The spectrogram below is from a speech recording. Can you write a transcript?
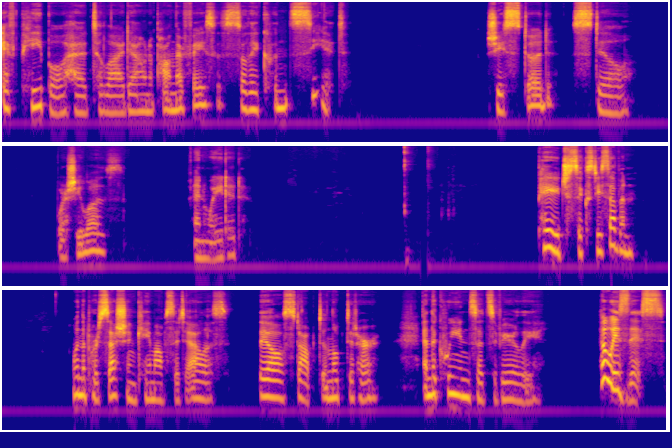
If people had to lie down upon their faces so they couldn't see it. She stood still where she was and waited. Page 67. When the procession came opposite to Alice, they all stopped and looked at her, and the queen said severely, Who is this?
